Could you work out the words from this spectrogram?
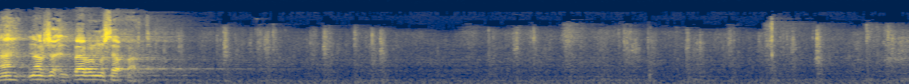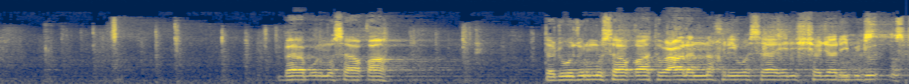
ها؟ نرجع باب المساقات باب المساقاة. تجوز المساقاة على النخل وسائر الشجر بجوز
